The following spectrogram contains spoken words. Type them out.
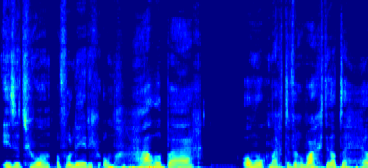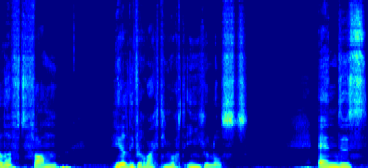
is het gewoon volledig onhaalbaar om ook maar te verwachten dat de helft van heel die verwachting wordt ingelost. En dus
